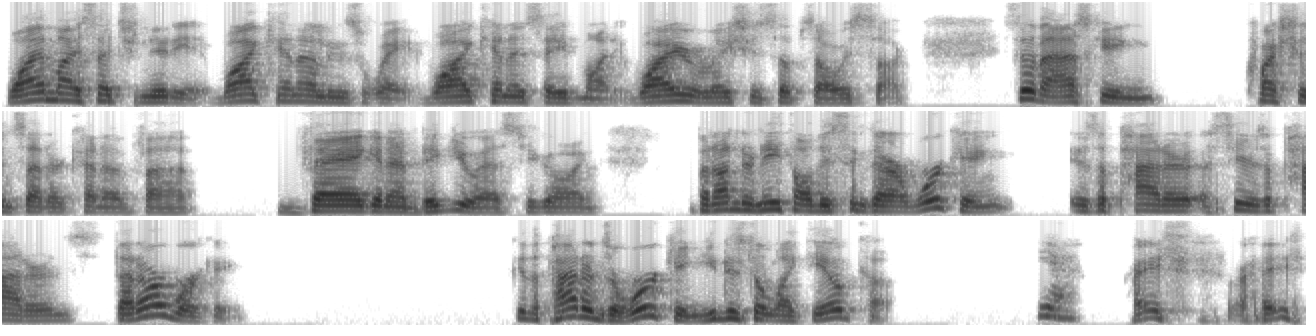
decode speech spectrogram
why am i such an idiot why can't i lose weight why can't i save money why are relationships always suck instead of asking questions that are kind of uh, vague and ambiguous you're going but underneath all these things that aren't working is a pattern a series of patterns that are working the patterns are working you just don't like the outcome yeah. Right. Right.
